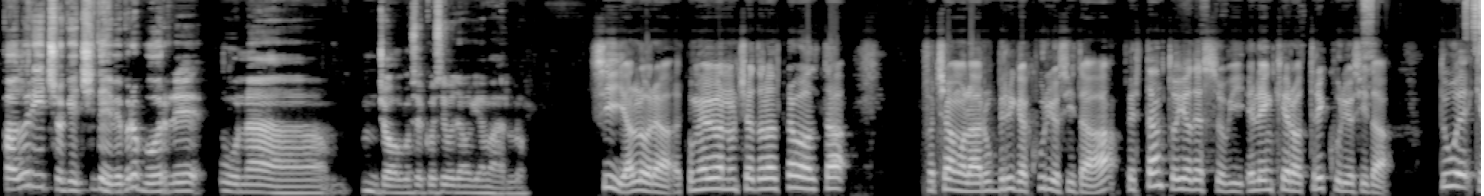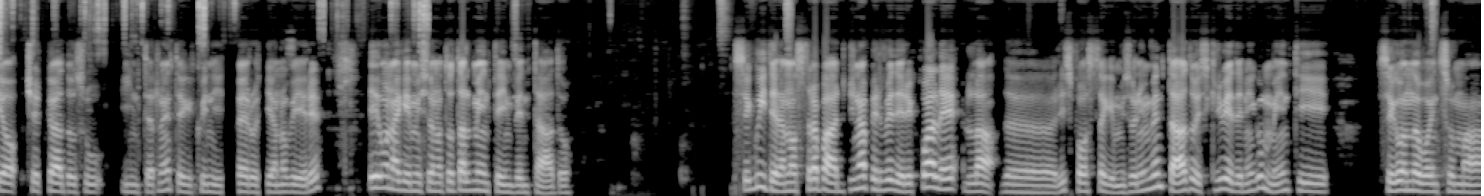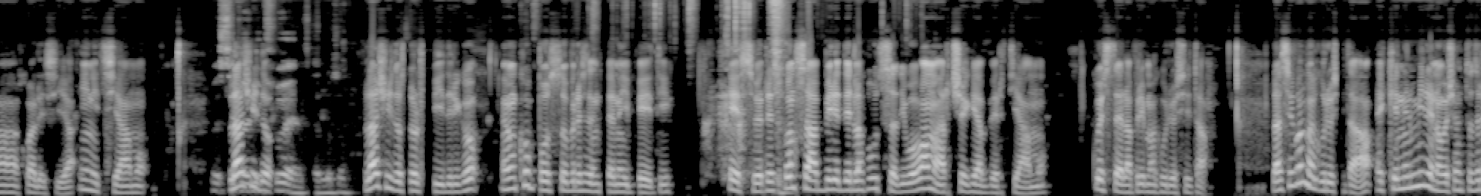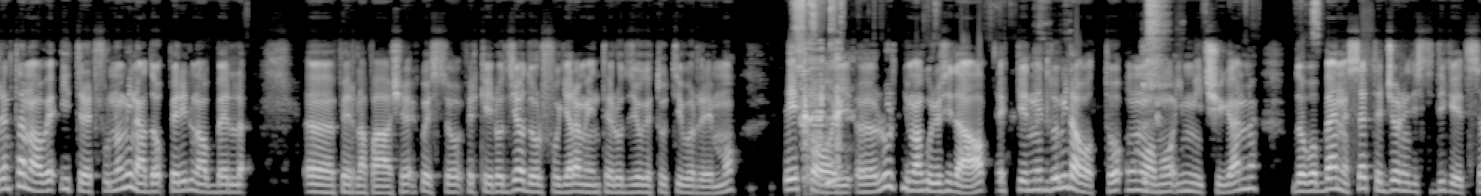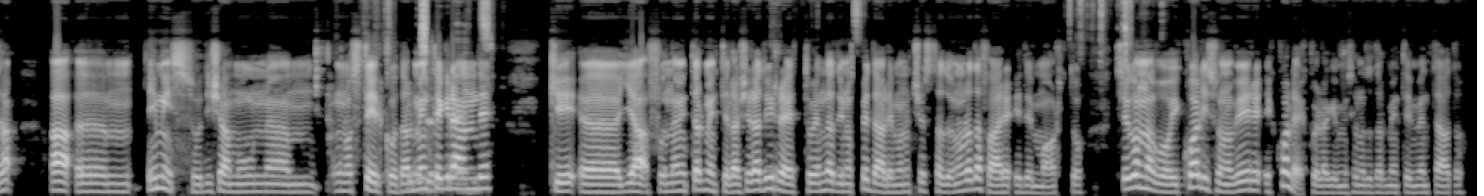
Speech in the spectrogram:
Paolo Riccio che ci deve proporre una, un gioco, se così vogliamo chiamarlo. Sì, allora, come avevo annunciato l'altra volta, facciamo la rubrica curiosità, pertanto io adesso vi elencherò tre curiosità, due che ho cercato su internet e che quindi spero siano vere, e una che mi sono totalmente inventato. Seguite la nostra pagina per vedere qual è la uh, risposta che mi sono inventato e scrivete nei commenti secondo voi insomma quale sia. Iniziamo. L'acido, so. l'acido solfidrico è un composto presente nei peti. Esso è responsabile della puzza di uova marce che avvertiamo. Questa è la prima curiosità. La seconda curiosità è che nel 1939 Hitler fu nominato per il Nobel eh, per la pace, questo perché lo zio Adolfo chiaramente è lo zio che tutti vorremmo. E poi eh, l'ultima curiosità è che nel 2008 un uomo in Michigan, dopo ben sette giorni di stitichezza, ha ehm, emesso diciamo, un, um, uno sterco talmente grande che eh, gli ha fondamentalmente lacerato il retto, è andato in ospedale ma non c'è stato nulla da fare ed è morto. Secondo voi quali sono vere e qual è quella che mi sono totalmente inventato?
